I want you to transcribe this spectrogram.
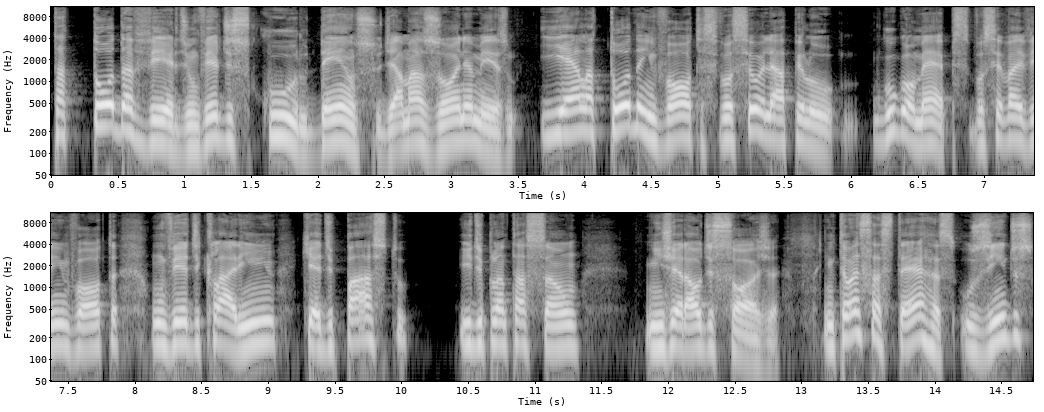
tá toda verde, um verde escuro, denso, de Amazônia mesmo. E ela toda em volta, se você olhar pelo Google Maps, você vai ver em volta um verde clarinho, que é de pasto e de plantação, em geral de soja. Então essas terras, os índios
